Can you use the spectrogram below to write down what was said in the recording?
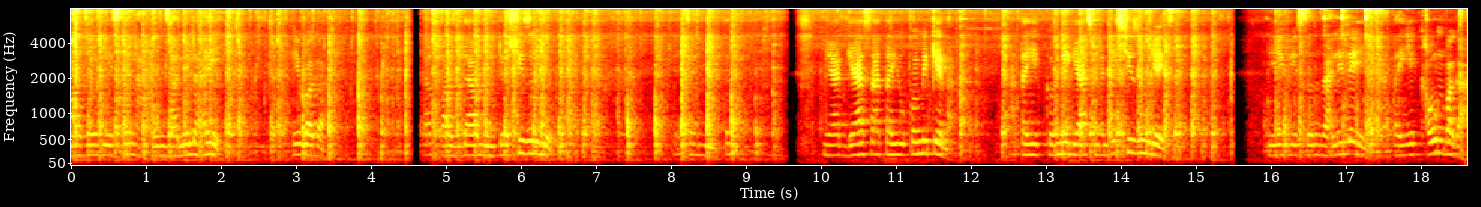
माझं बेसन हाटून झालेलं आहे. हे बघा. पाच दहा मिनटं शिजून देऊ. त्याच्यानंतर मी गॅस आता यो कमी केला. आता हे कमी गॅसमध्ये शिजून घ्यायचं. हे बेसन झालेलं आहे. आता हे खाऊन बघा.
